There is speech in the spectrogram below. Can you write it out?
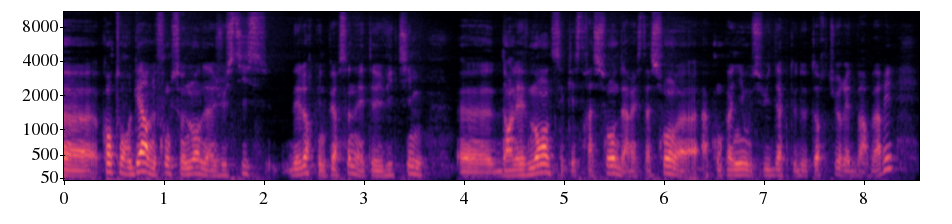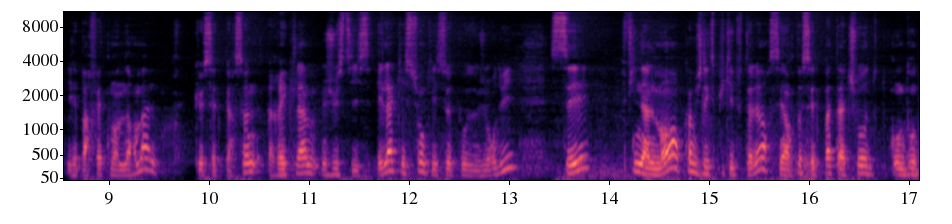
euh, quand on regarde le fonctionnement de la justice, dès lors qu'une personne a été victime euh, d'enlèvement, de séquestration, d'arrestation euh, accompagnée ou suivi d'actes de torture et de barbarie, il est parfaitement normal que cette personne réclame justice. Et la question qui se pose aujourd'hui, c'est finalement, comme je l'expliquais tout à l'heure, c'est un peu cette patate chaude dont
